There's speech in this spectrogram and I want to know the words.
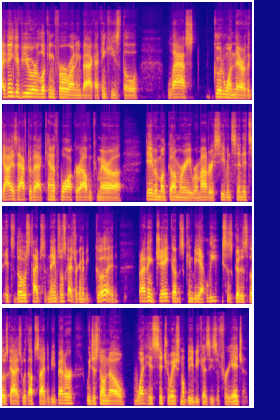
I think if you are looking for a running back, I think he's the last good one there. The guys after that, Kenneth Walker, Alvin Kamara, David Montgomery, Rhamondre Stevenson. It's it's those types of names. Those guys are going to be good, but I think Jacobs can be at least as good as those guys with upside to be better. We just don't know what his situation will be because he's a free agent.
